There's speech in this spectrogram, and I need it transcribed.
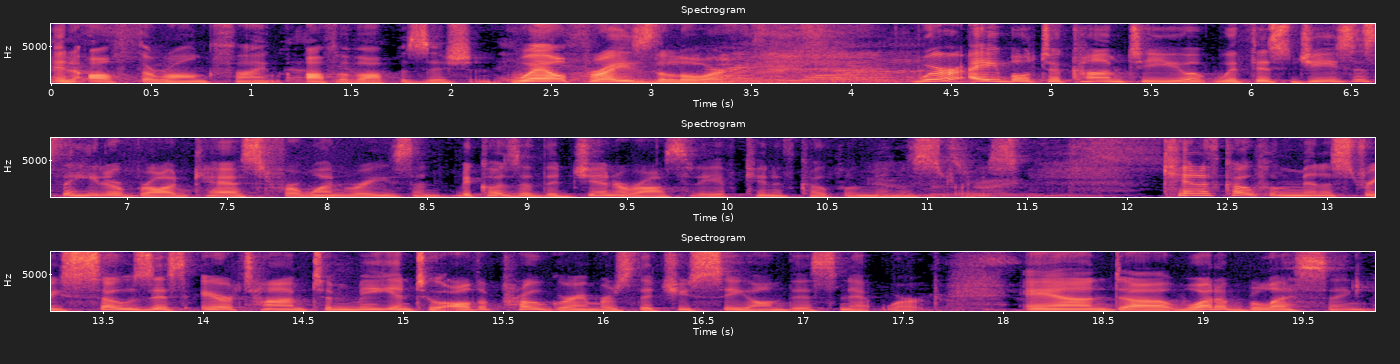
and off the wrong thing, off of opposition. Well, praise the Lord. We're able to come to you with this Jesus the Healer broadcast for one reason because of the generosity of Kenneth Copeland Ministries. Kenneth Copeland Ministries sows this airtime to me and to all the programmers that you see on this network. And uh, what a blessing.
